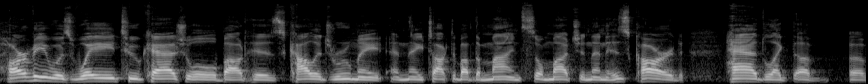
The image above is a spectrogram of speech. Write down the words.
Harvey was way too casual about his college roommate, and they talked about the mines so much, and then his card had like a, a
